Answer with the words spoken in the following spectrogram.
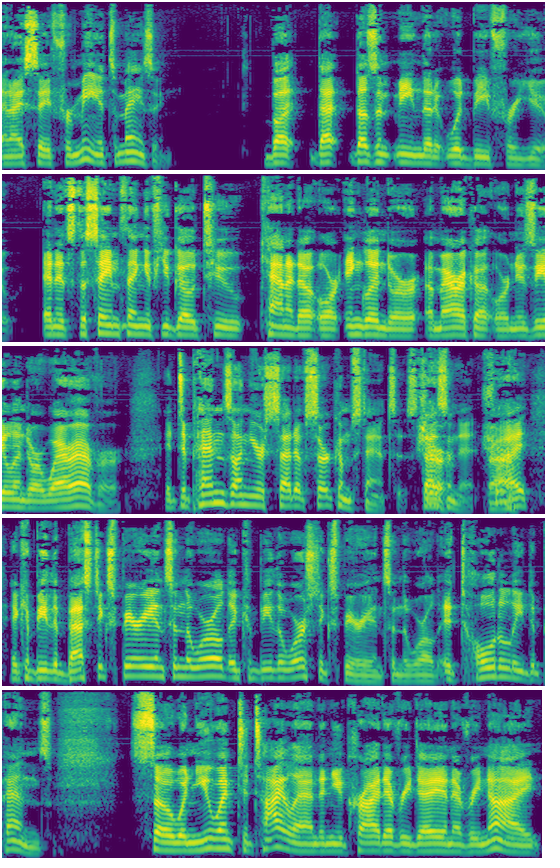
And I say, for me, it's amazing, but that doesn't mean that it would be for you. And it's the same thing if you go to Canada or England or America or New Zealand or wherever. It depends on your set of circumstances, Sure, doesn't it? sure. Right? It could be the best experience in the world. It could be the worst experience in the world. It totally depends. So when you went to Thailand and you cried every day and every night,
